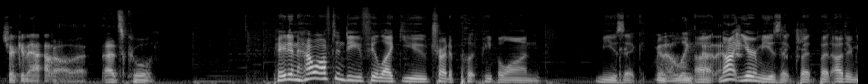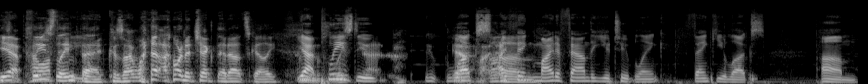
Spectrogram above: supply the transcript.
Check it out. Oh, that, that's cool. Peyton, how often do you feel like you try to put people on music? I'm gonna link Uh, that. not your music, but but other music. Yeah, How please link you- that because I want to. I want to check that out, Skelly. Yeah, please do. that. Lux, Yeah, I think um, might have found the YouTube link. Thank you, Lux. Um,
